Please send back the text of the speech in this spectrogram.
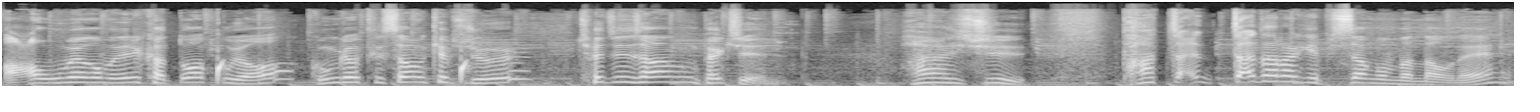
아 오메가몬 1카 또 왔고요. 공격 특성 캡슐 최진상 백신. 아이씨 다 짜, 짜잘하게 비싼 것만 나오네.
